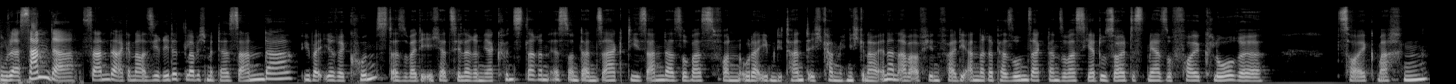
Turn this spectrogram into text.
Oder Sanda. Sanda, genau. Sie redet, glaube ich, mit der Sanda über ihre Kunst, also weil die Ich-Erzählerin ja Künstlerin ist und dann sagt die Sanda sowas von, oder eben die Tante, ich kann mich nicht genau erinnern, aber auf jeden Fall die andere Person sagt dann sowas, ja, du solltest mehr so Folklore-Zeug machen.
